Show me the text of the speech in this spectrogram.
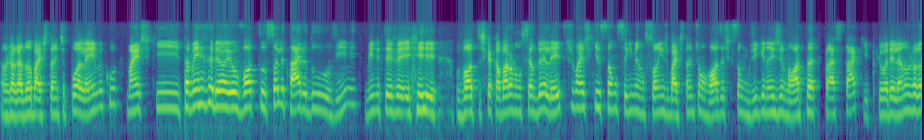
É um jogador bastante polêmico, mas que também recebeu aí o voto solitário do Vini. Vini teve aí votos que acabaram não sendo eleitos, mas que são sim menções bastante honrosas que são dignas de nota para estar aqui, porque o Orelhano é um jogador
